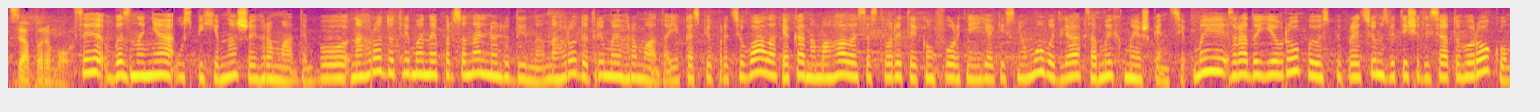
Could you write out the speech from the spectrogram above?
ця перемога? Це визнання успіхів нашої громади, бо нагороду отримує не персональна людина, нагороду отримує громада, яка співпрацювала, яка намагалася створити комфортні і якісні умови для самих мешканців. Ми з Радою Європою співпрацюємо з 2010 року,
